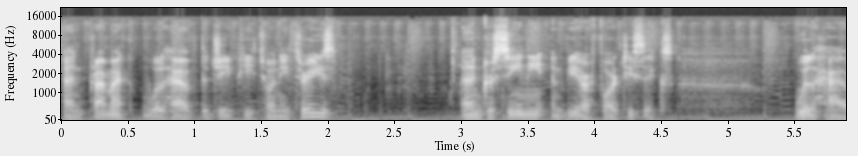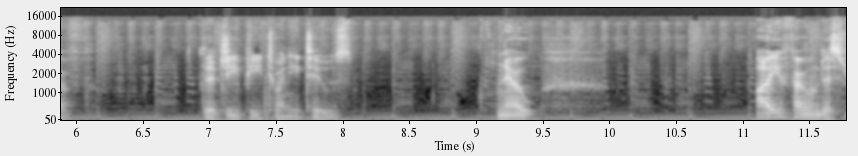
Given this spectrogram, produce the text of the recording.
and Pramac will have the GP23s, and Gresini and VR46 will have the GP22s. Now, I found this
